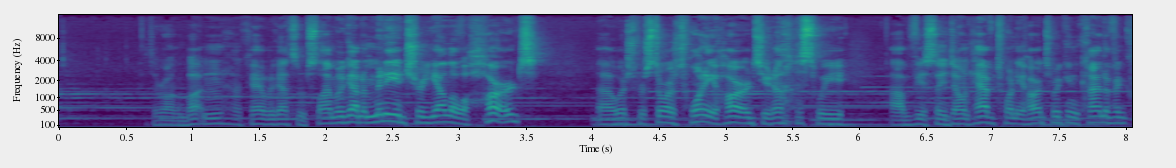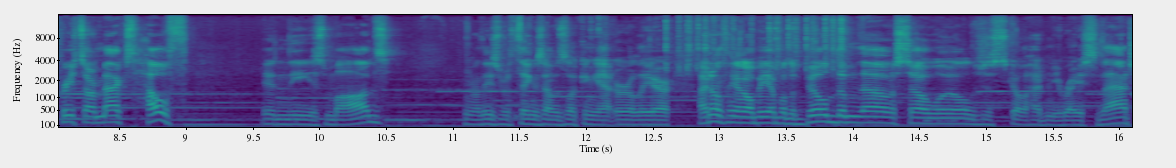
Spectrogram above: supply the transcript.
Hit the wrong button. Okay, we got some slime. We got a miniature yellow heart, uh, which restores 20 hearts. You notice we obviously don't have 20 hearts, we can kind of increase our max health in these mods. Know, these were things I was looking at earlier. I don't think I'll be able to build them, though, so we'll just go ahead and erase that.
